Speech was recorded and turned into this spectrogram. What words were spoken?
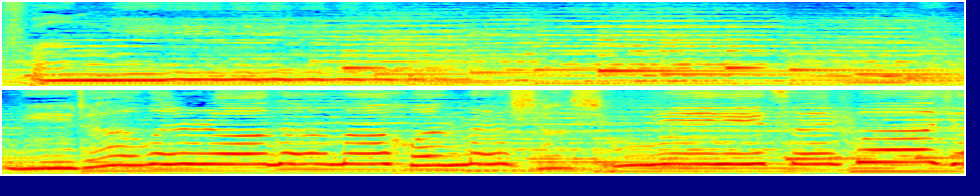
防御。你的温柔那么缓慢，小心翼翼，脆弱又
